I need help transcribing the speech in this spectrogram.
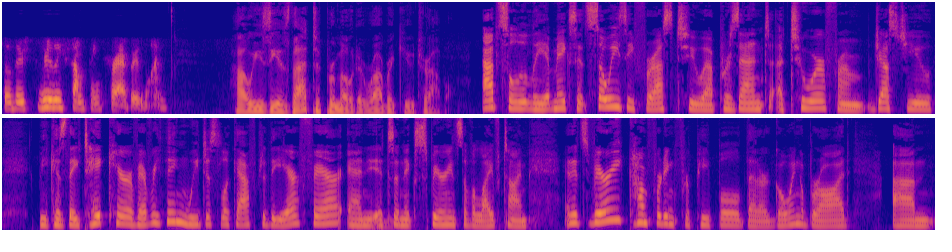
So there's really something for everyone. How easy is that to promote at Robert Q Travel? Absolutely. It makes it so easy for us to uh, present a tour from Just You because they take care of everything. We just look after the airfare and it's an experience of a lifetime. And it's very comforting for people that are going abroad um,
